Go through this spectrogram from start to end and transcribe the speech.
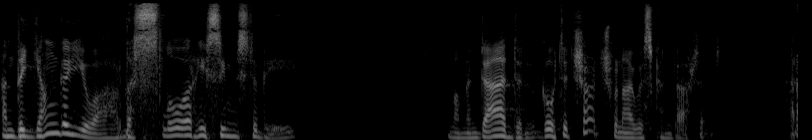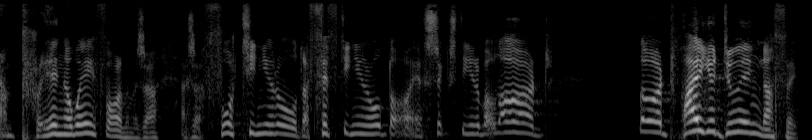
And the younger you are, the slower he seems to be. Mum and dad didn't go to church when I was converted. And I'm praying away for them as a, as a 14 year old, a 15 year old boy, a 16 year old. Lord, Lord, why are you doing nothing?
